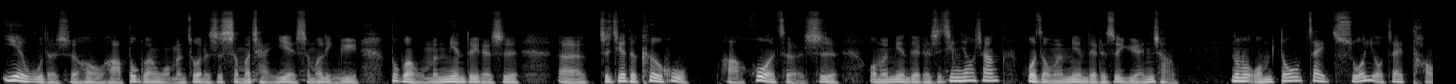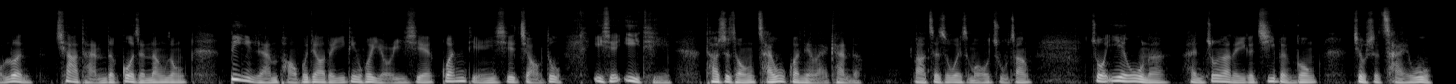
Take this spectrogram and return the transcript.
业务的时候，哈，不管我们做的是什么产业、什么领域，不管我们面对的是呃直接的客户，哈，或者是我们面对的是经销商，或者我们面对的是原厂，那么我们都在所有在讨论洽谈的过程当中，必然跑不掉的，一定会有一些观点、一些角度、一些议题，它是从财务观点来看的，啊，这是为什么我主张做业务呢？很重要的一个基本功就是财务。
